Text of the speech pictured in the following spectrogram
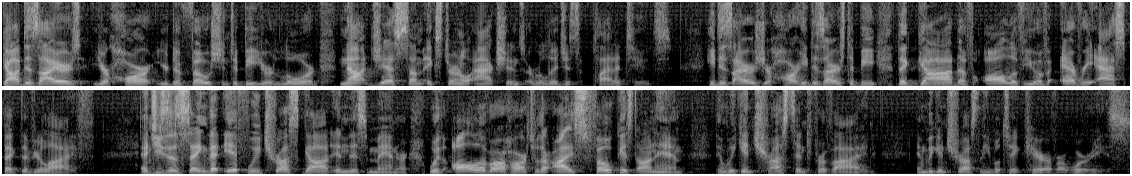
God desires your heart, your devotion to be your Lord, not just some external actions or religious platitudes. He desires your heart. He desires to be the God of all of you, of every aspect of your life. And Jesus is saying that if we trust God in this manner, with all of our hearts, with our eyes focused on Him, then we can trust Him to provide, and we can trust that He will take care of our worries.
